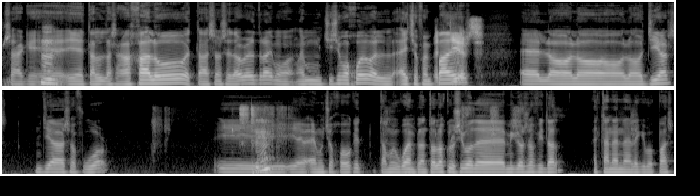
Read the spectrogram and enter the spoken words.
O sea que Hmm. eh, está la saga Halo, está Sunset Overdrive, bueno, hay muchísimos juegos, el Age of Empires, Gears. eh, lo- lo- los Gears, Gears of War. Y, ¿Sí? y hay hay muchos juegos que están muy buenos. En plan, todos los exclusivos de Microsoft y tal están en el Xbox Pass.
